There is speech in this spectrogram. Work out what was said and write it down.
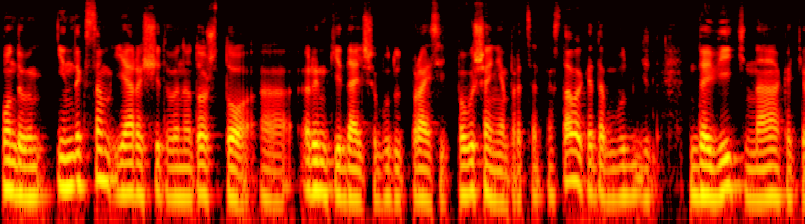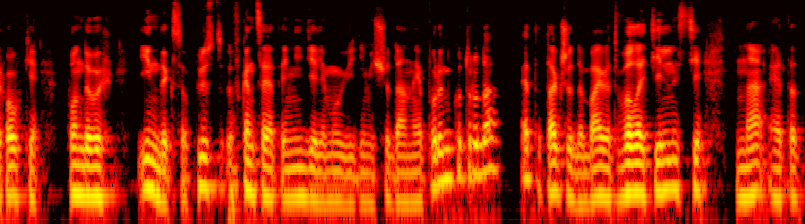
фондовым индексам я рассчитываю на то, что э, рынки дальше будут прайсить повышение процентных ставок. Это будет давить на котировки фондовых индексов. Плюс в конце этой недели мы увидим еще данные по рынку труда. Это также добавит волатильности на этот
